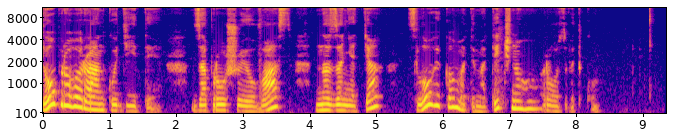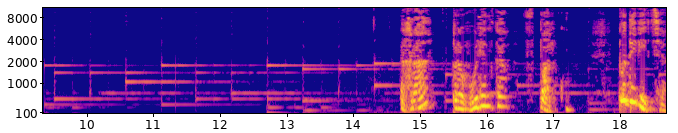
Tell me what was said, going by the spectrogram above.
Доброго ранку, діти! Запрошую вас на заняття з логіко-математичного розвитку. Гра прогулянка в парку. Подивіться,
